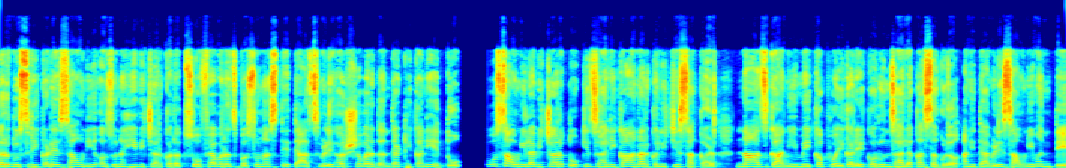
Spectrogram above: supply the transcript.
तर दुसरीकडे सावनी अजूनही विचार करत सोफ्यावरच बसून असते. त्याचवेळी हर्षवर्धन त्या ठिकाणी येतो. तो सावनीला विचारतो की झाली का अनारकलीची सकाळ? नाच गाणी मेकअप वगैरे करून झालं का सगळं? आणि त्यावेळी सावनी म्हणते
